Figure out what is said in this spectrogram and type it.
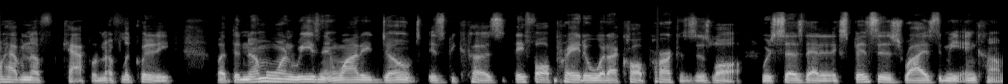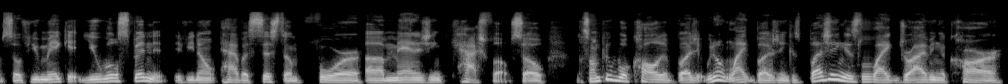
don't have enough capital, enough liquidity. But the number one reason why they don't is because they fall prey to what I call Parkinson's law, which says that expenses rise to meet income. So if you make it, you will spend it if you don't have a system for uh, managing cash flow. So some people will call it a budget. We don't like budgeting because budgeting is like driving a car.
